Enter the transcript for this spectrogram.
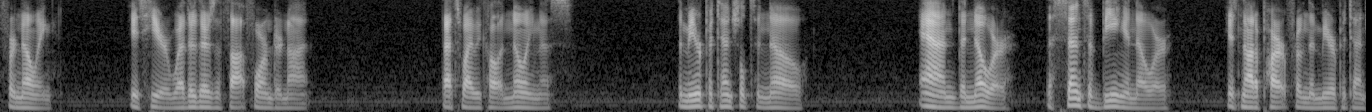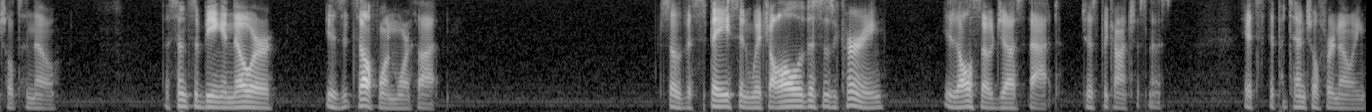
for knowing is here, whether there's a thought formed or not. That's why we call it knowingness. The mere potential to know and the knower, the sense of being a knower, is not apart from the mere potential to know. The sense of being a knower is itself one more thought. So the space in which all of this is occurring is also just that, just the consciousness. It's the potential for knowing.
